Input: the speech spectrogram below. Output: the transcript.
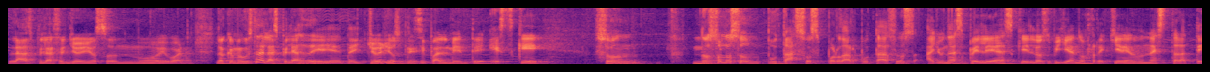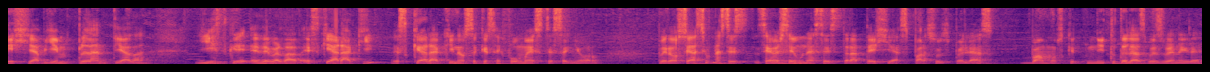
Las peleas en Jojo son muy buenas. Lo que me gusta de las peleas de, de JoJo's principalmente es que son no solo son putazos por dar putazos, hay unas peleas que los villanos requieren una estrategia bien planteada. Y es que, eh, de verdad, es que Araki, es que Araki, no sé qué se fuma este señor, pero se hace unas, se hace unas estrategias para sus peleas, vamos, que ni tú te las ves venir, ¿eh?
